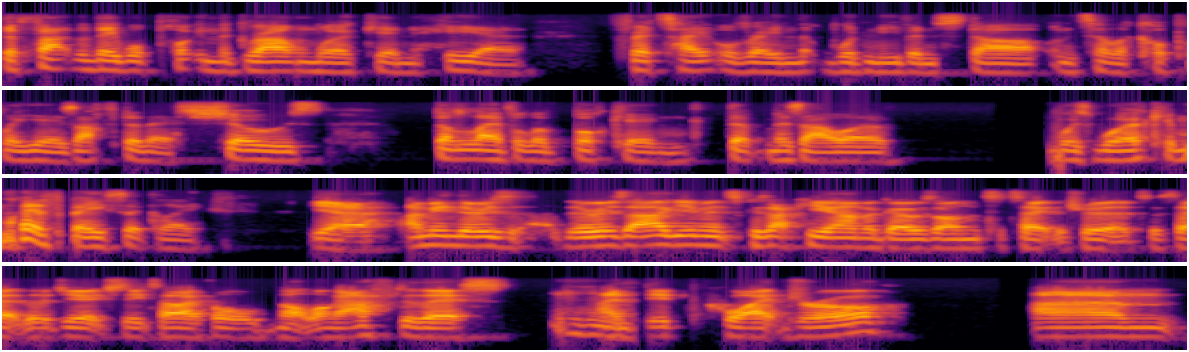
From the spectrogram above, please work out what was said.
the fact that they were putting the groundwork in here for a title reign that wouldn't even start until a couple of years after this shows the level of booking that Misawa was working with, basically. Yeah, I mean there is there is arguments because Akiyama goes on to take the to take the GHC title not long after this Mhm. and didn't quite draw, um,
